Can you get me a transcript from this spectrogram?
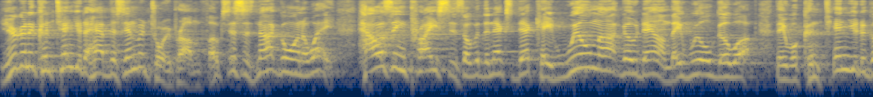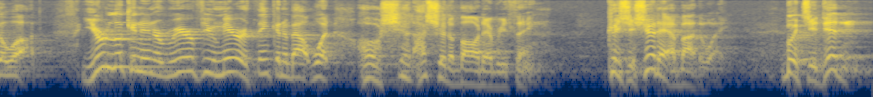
You're going to continue to have this inventory problem, folks. This is not going away. Housing prices over the next decade will not go down. They will go up. They will continue to go up. You're looking in a rearview mirror thinking about what, oh shit, I should have bought everything. Because you should have, by the way but you didn't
